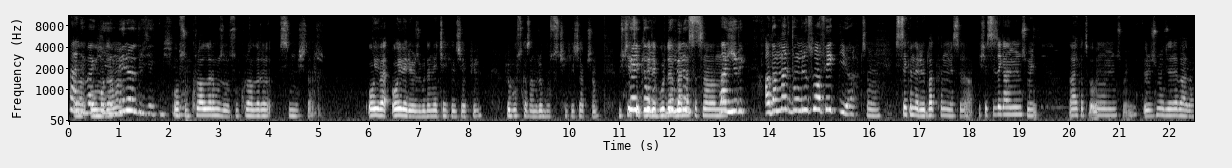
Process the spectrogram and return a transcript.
Hadi Olan bakayım. olmadı ama Beni öldürecekmiş. olsun. Kurallarımız olsun. Kuralları silmişler. Oy ve oy veriyoruz burada. Ne çekiliş yapayım? Robux kazandı. Robux çekiliş yapacağım. Müşteri Fake tepkileri dom- burada benden Dominos. satın alanlar. Lan yürü. Adamlar Dominos'uma fake diyor. Tamam. Size öneri bakın mesela. İşte siz de gelmeyi unutmayın. Like atıp abone olmayı unutmayın. Görüşmek üzere bay bay.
